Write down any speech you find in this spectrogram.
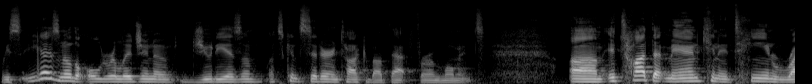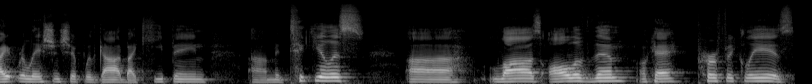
we see. You guys know the old religion of Judaism? Let's consider and talk about that for a moment. Um, it taught that man can attain right relationship with God by keeping uh, meticulous uh, laws, all of them, okay, perfectly as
